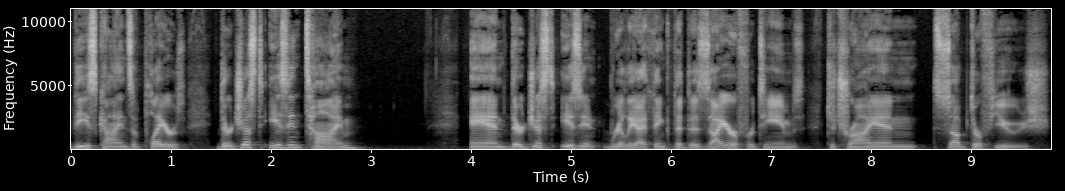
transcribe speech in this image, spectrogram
these kinds of players. There just isn't time and there just isn't really, I think, the desire for teams to try and subterfuge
